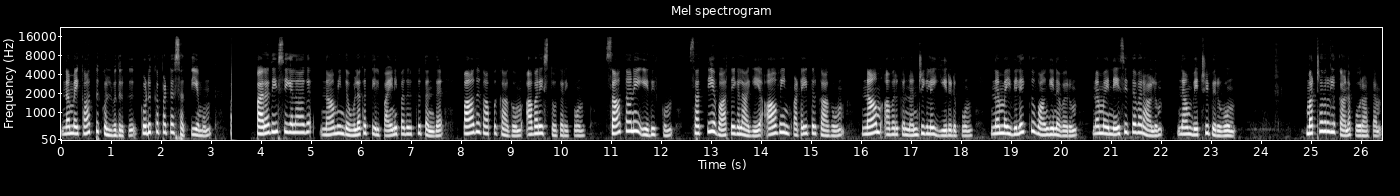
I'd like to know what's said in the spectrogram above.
நம்மை காத்து கொள்வதற்கு கொடுக்கப்பட்ட சத்தியமும் பரதேசிகளாக நாம் இந்த உலகத்தில் பயணிப்பதற்கு தந்த பாதுகாப்புக்காகவும் அவரை ஸ்தோத்தரிப்போம். சாத்தானை எதிர்க்கும் சத்திய வார்த்தைகளாகிய ஆவியின் பட்டயத்திற்காகவும் நாம் அவருக்கு நன்றிகளை ஏறெடுப்போம். நம்மை விலைக்கு வாங்கினவரும் நம்மை நேசித்தவராலும் நாம் வெற்றி பெறுவோம். மற்றவர்களுக்கான போராட்டம்.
